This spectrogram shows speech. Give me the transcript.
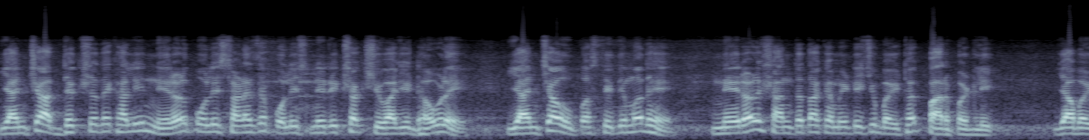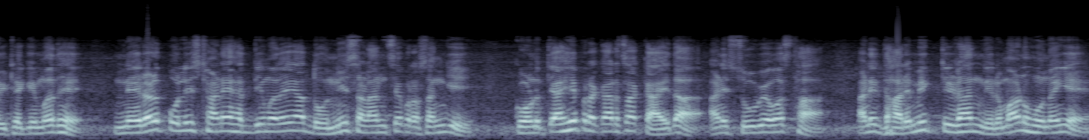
यांच्या अध्यक्षतेखाली नेरळ पोलीस ठाण्याचे पोलीस निरीक्षक शिवाजी ढवळे यांच्या उपस्थितीमध्ये नेरळ शांतता कमिटीची बैठक पार पडली. या बैठकीमध्ये नेरळ पोलीस ठाणे हद्दीमध्ये या दोन्ही सणांचे प्रसंगी कोणत्याही प्रकारचा कायदा आणि सुव्यवस्था आणि धार्मिक तिढा निर्माण होऊ नये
